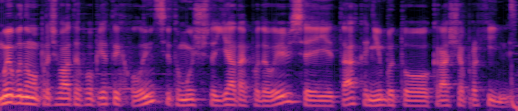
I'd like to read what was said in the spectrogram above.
Ми будемо працювати по 5 хвилинці, тому що я так подивився, і так нібито краща прохідність.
